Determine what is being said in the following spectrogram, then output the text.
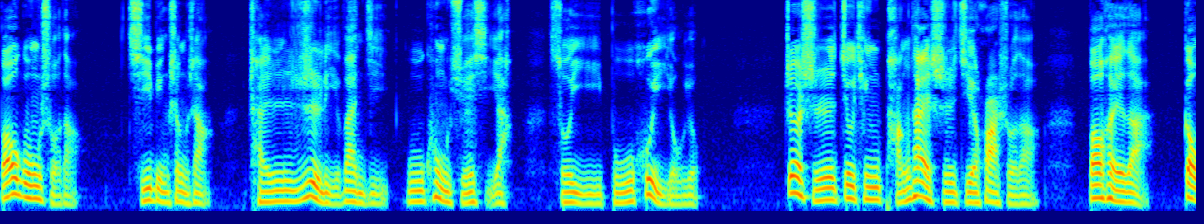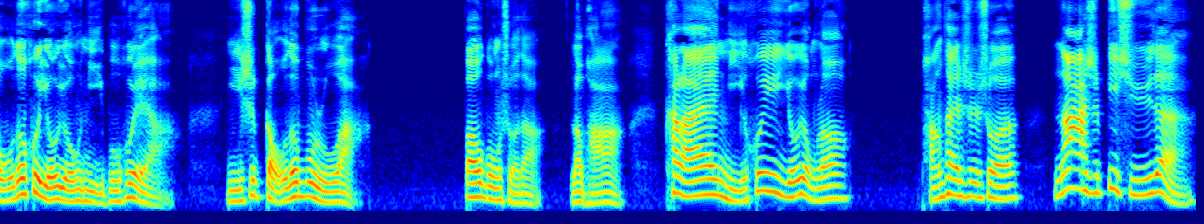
包公说道：“启禀圣上，臣日理万机，无空学习呀，所以不会游泳。”这时，就听庞太师接话说道：“包黑子，狗都会游泳，你不会啊？你是狗都不如啊！”包公说道：“老庞，看来你会游泳喽？”庞太师说。那是必须的，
